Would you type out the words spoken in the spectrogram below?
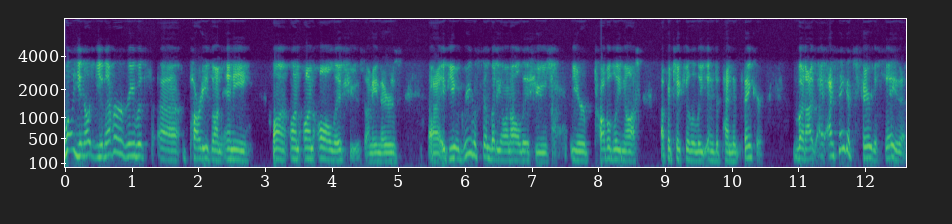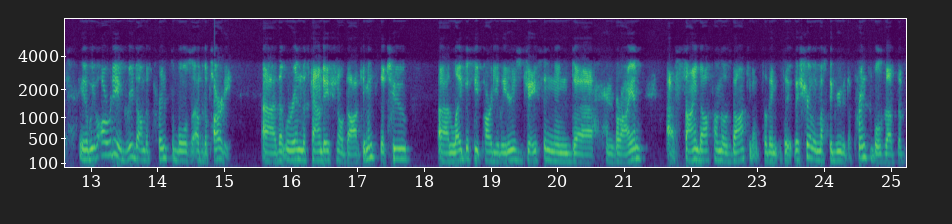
Well, you know, you never agree with uh, parties on any on, on, on all issues. I mean, there's uh, if you agree with somebody on all issues, you're probably not a particularly independent thinker. But I, I think it's fair to say that you know we've already agreed on the principles of the party uh, that were in the foundational documents. The two uh, legacy party leaders, Jason and uh, and Brian, uh, signed off on those documents. So they, they surely must agree with the principles of them.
